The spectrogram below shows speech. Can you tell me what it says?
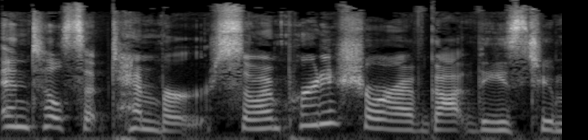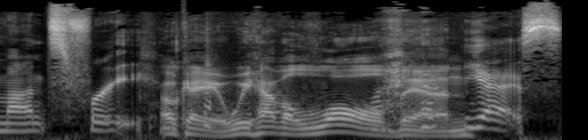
until September. So I'm pretty sure I've got these two months free. Okay, we have a lull then. Yes,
